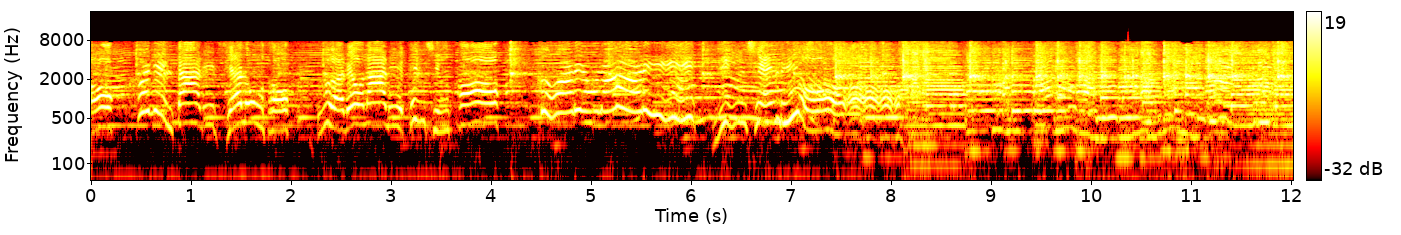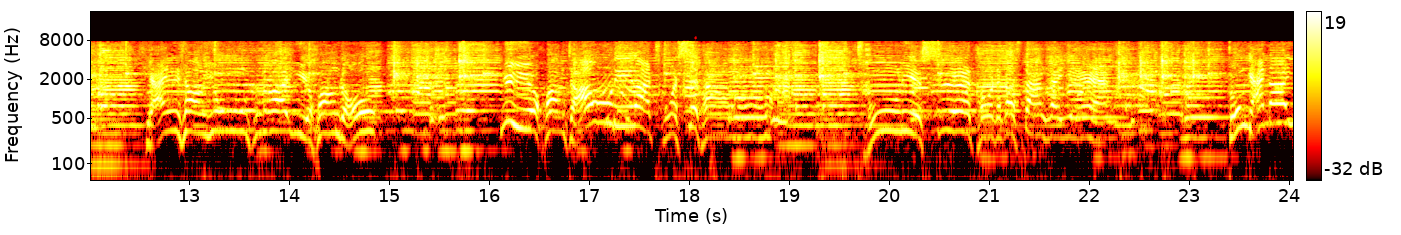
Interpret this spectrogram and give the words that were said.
和人打的铁龙头，饿了哪里啃青草，渴了哪里饮清流。天上有个玉皇州，玉皇召里那出石头，出了石头这个三个人，中间那一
